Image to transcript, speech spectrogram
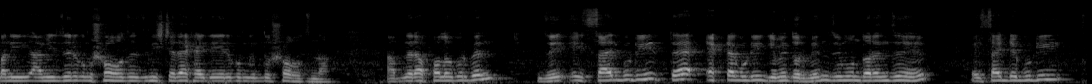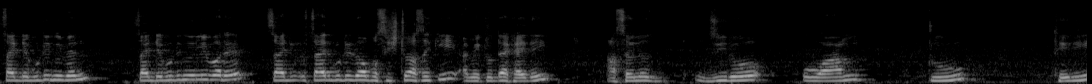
মানে আমি যেরকম সহজে জিনিসটা দেখাই দিই, এরকম কিন্তু সহজ না। আপনারা ফলো করবেন যে এই চার গুটিতে একটা গুটি গেমে ধরবেন। যেমন ধরেন যে এই সাইডে গুটি সাইডে গুটি নেবেন সাইডে গুটি নিলে পরে, সাইড চার গুটির অবশিষ্ট আছে কি? আমি একটু দেখাই দিই। আছে হলো zero, one, two, three,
